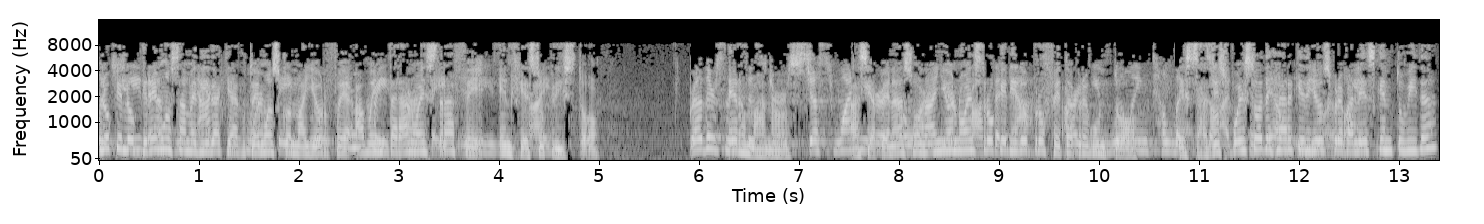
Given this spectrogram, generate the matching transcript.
Lo que logremos a medida que actuemos con mayor fe aumentará nuestra fe en Jesucristo. Hermanos, hace apenas un año nuestro querido profeta preguntó, ¿estás dispuesto a dejar que Dios prevalezca en tu vida?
